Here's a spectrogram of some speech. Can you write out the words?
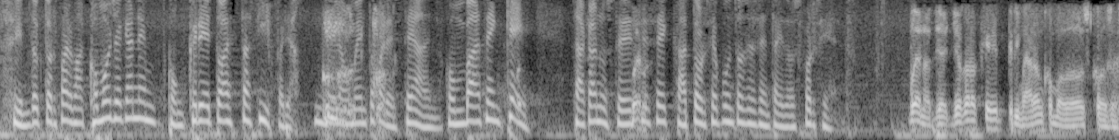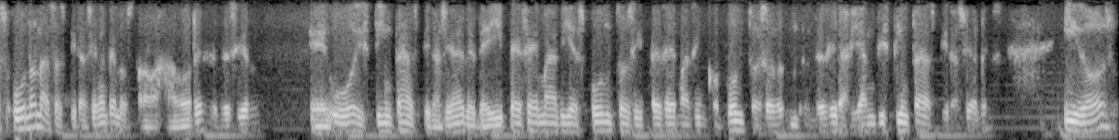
Sí, doctor Palma, ¿cómo llegan en concreto a esta cifra del aumento para este año? ¿Con base en qué? Sacan ustedes bueno, ese 14.62%. Bueno, yo, yo creo que primaron como dos cosas. Uno, las aspiraciones de los trabajadores, es decir, eh, hubo distintas aspiraciones, desde IPC más 10 puntos, IPC más 5 puntos, eso, es decir, habían distintas aspiraciones. Y dos,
